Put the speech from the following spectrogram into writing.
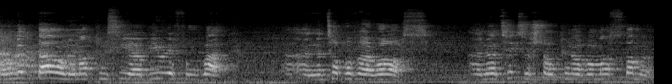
I look down and I can see her beautiful back and the top of her ass and her tits are stroking over my stomach.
